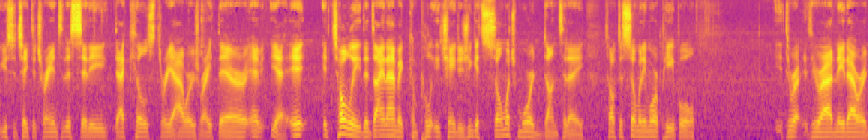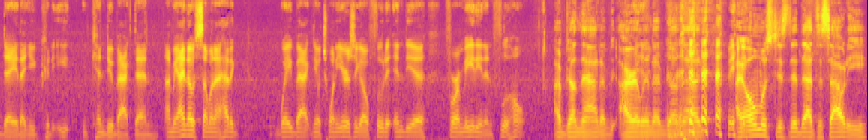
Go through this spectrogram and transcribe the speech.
used to take the train to the city. That kills three hours right there. And yeah, it it totally the dynamic completely changes. You get so much more done today. Talk to so many more people throughout, throughout an eight hour a day that you could eat can do back then. I mean, I know someone I had a way back, you know, 20 years ago, flew to India for a meeting and flew home. I've done that. I've, Ireland, I've done that. I, almost just did that to Saudi.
